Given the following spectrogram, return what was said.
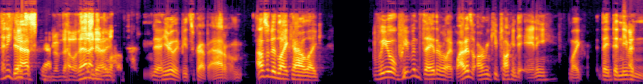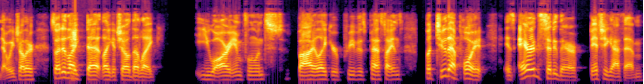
Then he Yeah. gets stab him though. That I didn't Yeah. love. Yeah, he really beats the crap out of him. I also did like how like we we even say they were like, why does Armin keep talking to Annie? Like they didn't even know each other. So I did like that. Like it showed that like you are influenced by like your previous past Titans. But to that point, is Eren sitting there bitching at them?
